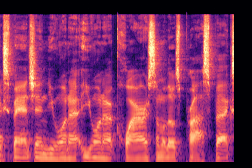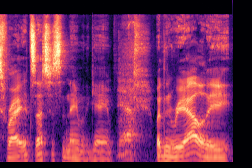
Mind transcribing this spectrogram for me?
Expansion. You want to you want to acquire some of those prospects, right? It's that's just the name of the game. Yeah. But in reality,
